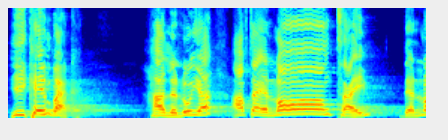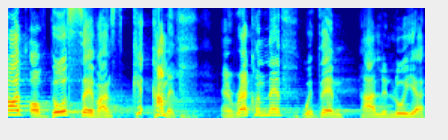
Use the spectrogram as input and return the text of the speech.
He came back. Hallelujah. After a long time, the Lord of those servants cometh and reckoneth with them. Hallelujah.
